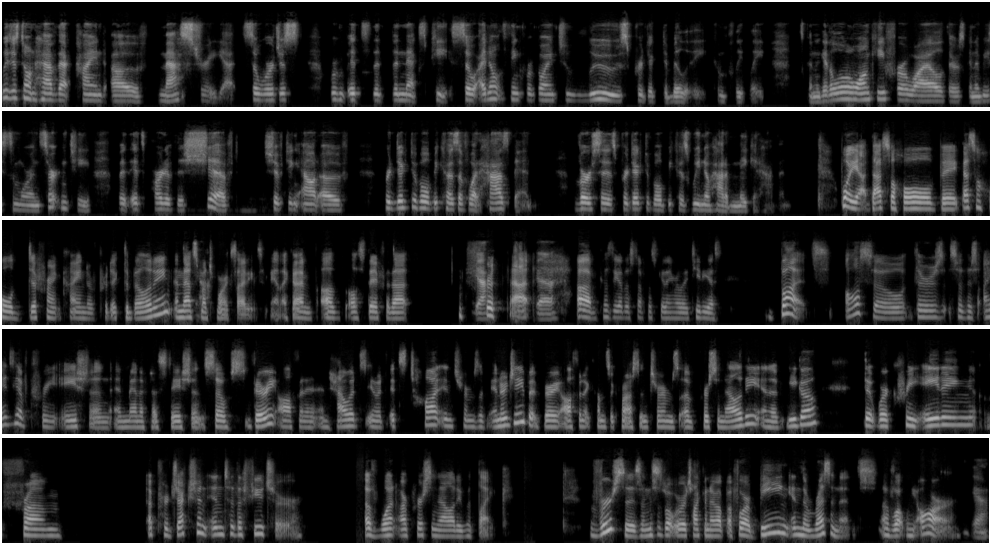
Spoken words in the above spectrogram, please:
we just don't have that kind of mastery yet. So we're just we're, it's the, the next piece. So I don't think we're going to lose predictability completely. It's going to get a little wonky for a while. There's going to be some more uncertainty, but it's part of this shift, shifting out of predictable because of what has been versus predictable because we know how to make it happen. Well, yeah, that's a whole big, that's a whole different kind of predictability, and that's yeah. much more exciting to me. Like I'm, I'll, I'll stay for that. Yeah. For that. Yeah. Um, because the other stuff was getting really tedious but also there's so this idea of creation and manifestation so very often and how it's you know it's taught in terms of energy but very often it comes across in terms of personality and of ego that we're creating from a projection into the future of what our personality would like versus and this is what we were talking about before being in the resonance of what we are. Yeah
